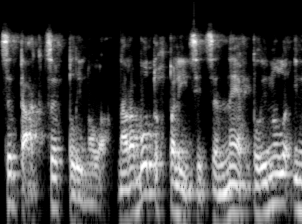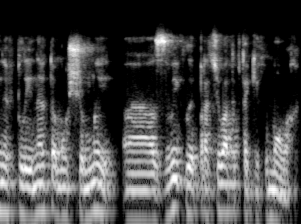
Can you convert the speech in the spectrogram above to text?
Це так, це вплинуло. На роботу в поліції це не вплинуло і не вплине, тому що ми е, звикли працювати в таких умовах.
